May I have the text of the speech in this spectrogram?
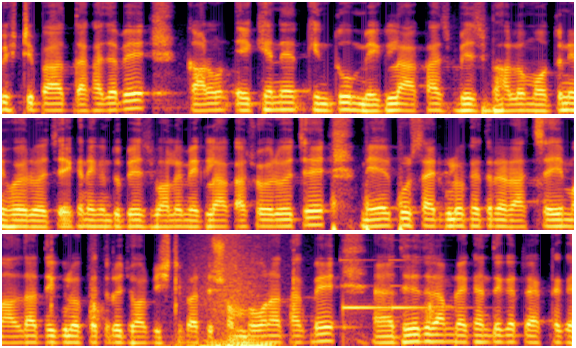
বৃষ্টিপাত দেখা যাবে? কারণ এখানে কিন্তু মেঘলা আকাশ বেশ ভালো মতনই হয়ে রয়েছে। এখানে কিন্তু বেশ ভালো মেঘলা আকাশ হয়ে রয়েছে। মেহেরপুর সাইডগুলোর ক্ষেত্রে রাজশাহী মালদার দিকগুলোর ক্ষেত্রে ঝড় বৃষ্টিপাতের সম্ভাবনা থাকবে। ধীরে ধীরে আমরা এখান থেকে ট্র্যাকটাকে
